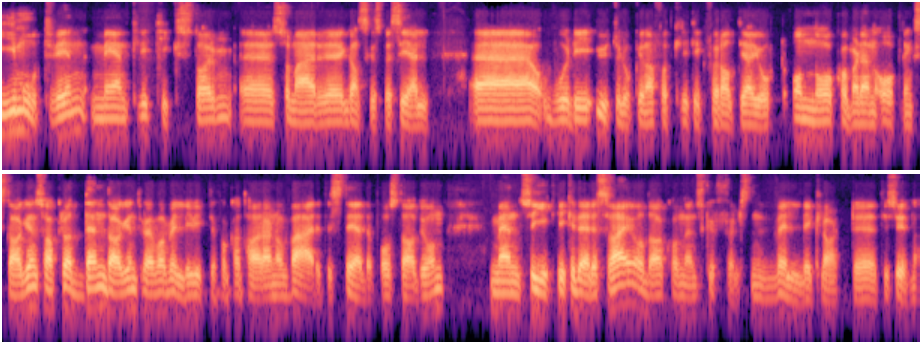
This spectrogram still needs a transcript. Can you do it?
I motvind med en kritikkstorm eh, som er eh, ganske spesiell. Eh, hvor de utelukkende har fått kritikk for alt de har gjort. Og nå kommer den åpningsdagen. Så akkurat den dagen tror jeg var veldig viktig for qatarerne å være til stede på stadion. Men så gikk det ikke deres vei, og da kom den skuffelsen veldig klart eh, til syne.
